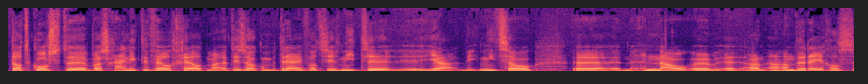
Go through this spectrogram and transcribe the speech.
Dat kost uh, waarschijnlijk te veel geld. Maar het is ook een bedrijf wat zich niet, uh, ja, niet zo uh, nauw aan, aan, de regels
